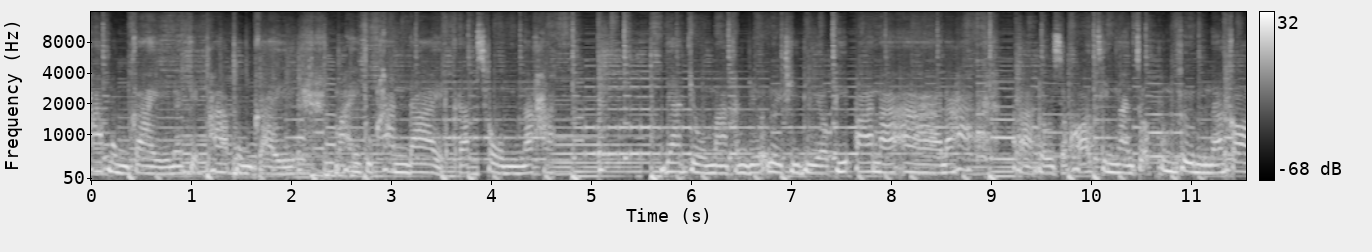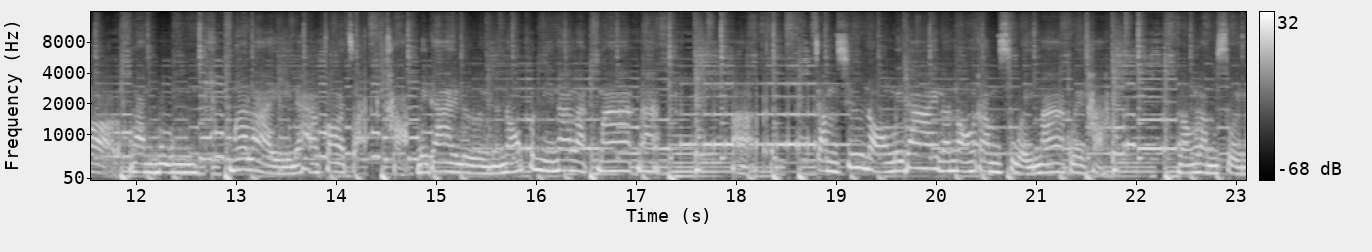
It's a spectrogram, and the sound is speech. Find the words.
ภาพมุมไกลนะเก็บภาพมุมไกลมาให้ทุกท่านได้รับชมนะคะญาติโยมมากันเยอะเลยทีเดียวพี่ป้านาอานะคะโดยเฉพาะทีมงานเจ้าคุณพึมนะก็งานบุญเมื่อไหร่นะคะ ก็จะขาดไม่ได้เลยนะน้องคนนี้น่ารักมากนะจำชื่อน้องไม่ได้แล้วน้องรำสวยมากเลยค่ะ น้องรำสวย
